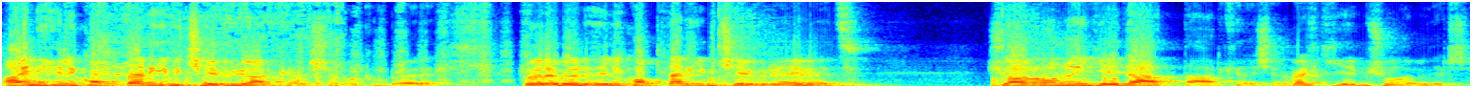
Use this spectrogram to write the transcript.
aynı helikopter gibi çeviriyor arkadaşlar. Bakın böyle. Böyle böyle helikopter gibi çeviriyor evet. Şu an onu yedi hatta arkadaşlar. Belki yemiş olabilir.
